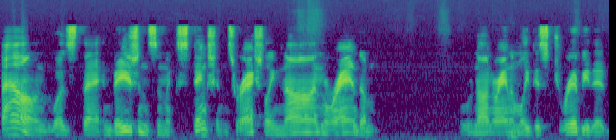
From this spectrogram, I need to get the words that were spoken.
found was that invasions and extinctions were actually non random, non randomly distributed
